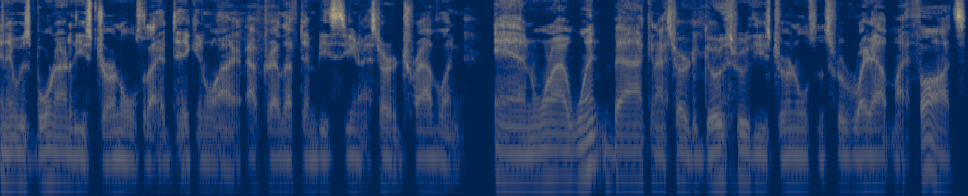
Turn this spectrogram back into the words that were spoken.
And it was born out of these journals that I had taken I, after I left NBC and I started traveling. And when I went back and I started to go through these journals and sort of write out my thoughts,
